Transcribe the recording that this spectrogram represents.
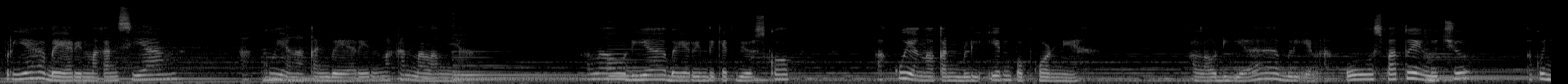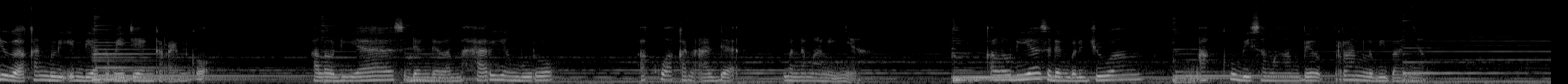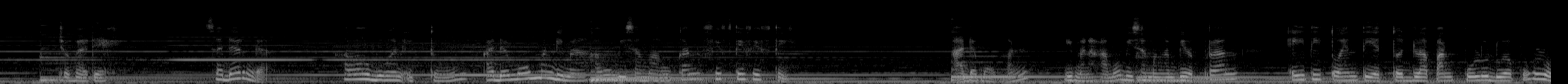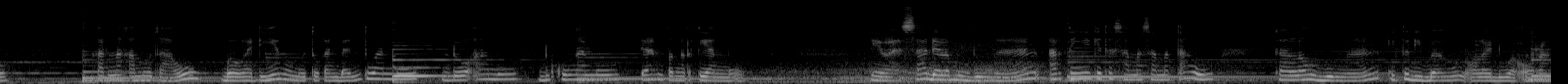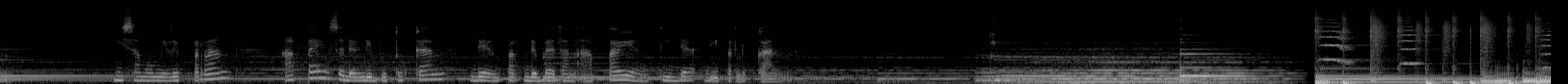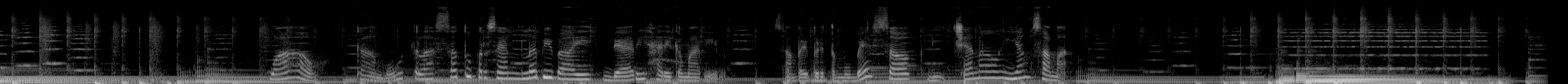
pria bayarin makan siang, aku yang akan bayarin makan malamnya. Kalau dia bayarin tiket bioskop, aku yang akan beliin popcornnya. Kalau dia beliin aku sepatu yang lucu, aku juga akan beliin dia kemeja yang keren kok. Kalau dia sedang dalam hari yang buruk, aku akan ada menemaninya. Kalau dia sedang berjuang, aku bisa mengambil peran lebih banyak. Coba deh, sadar nggak kalau hubungan itu ada momen di mana kamu bisa melakukan 50-50. Ada momen di mana kamu bisa mengambil peran 80-20 atau 80-20 karena kamu tahu bahwa dia membutuhkan bantuanmu, doamu, dukunganmu, dan pengertianmu. Dewasa dalam hubungan artinya kita sama-sama tahu kalau hubungan itu dibangun oleh dua orang. Bisa memilih peran apa yang sedang dibutuhkan dan perdebatan apa yang tidak diperlukan. Wow, kamu telah satu persen lebih baik dari hari kemarin. Sampai bertemu besok di channel yang sama.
